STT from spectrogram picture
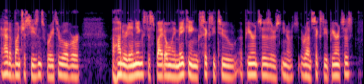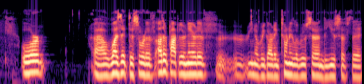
had a bunch of seasons where he threw over 100 innings despite only making 62 appearances or you know around 60 appearances or Uh, was it the sort of other popular narrative, uh, you know, regarding Tony La Russa and the use of the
